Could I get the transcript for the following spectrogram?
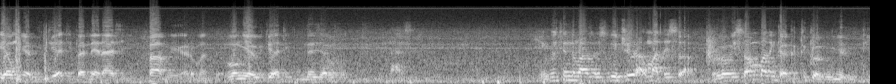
yang Yahudi ya dibantai Nazi. Paham ya Armato? Wong Yahudi ya dibantai siapa? Nazi. Itu cinta masuk setuju umat Islam. Berkong Islam paling gak ketiga kaum Yahudi.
